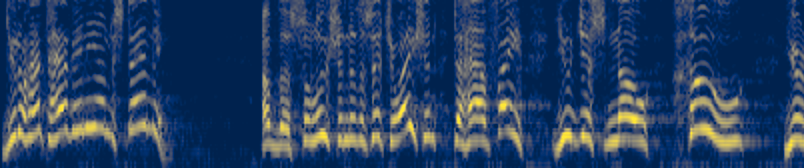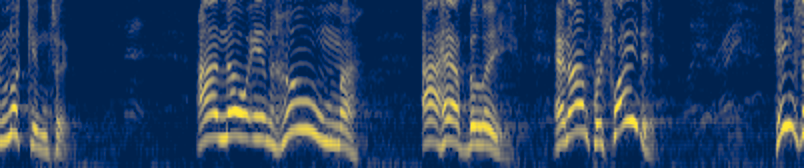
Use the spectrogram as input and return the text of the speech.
You don't have to have any understanding of the solution to the situation to have faith. You just know who you're looking to. I know in whom I have believed, and I'm persuaded He's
